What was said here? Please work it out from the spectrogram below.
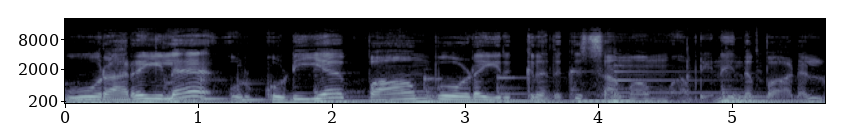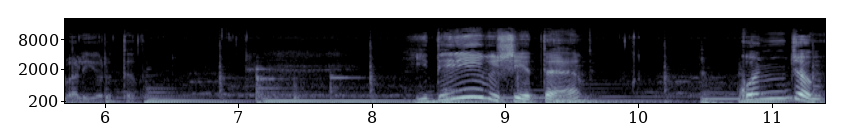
ஒரு அறையில் ஒரு கொடிய பாம்போட இருக்கிறதுக்கு சமம் அப்படின்னு இந்த பாடல் வலியுறுத்துது. இதே விஷயத்த கொஞ்சம்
